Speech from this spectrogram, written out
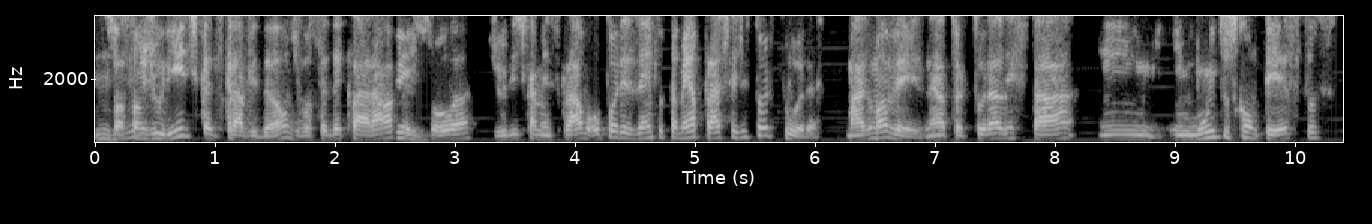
Uhum. Situação jurídica de escravidão, de você declarar uma Sim. pessoa juridicamente escrava, ou, por exemplo, também a prática de tortura. Mais uma vez, né? A tortura está em, em muitos contextos,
